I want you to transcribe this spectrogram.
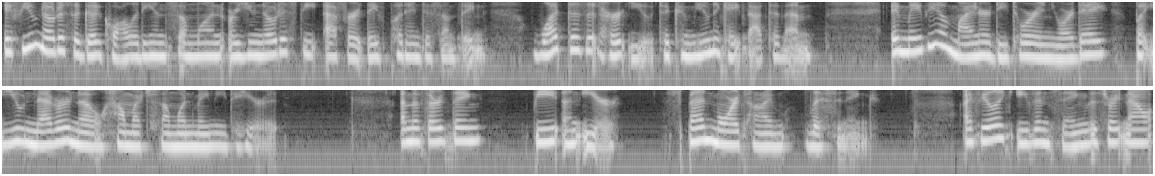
If you notice a good quality in someone or you notice the effort they've put into something, what does it hurt you to communicate that to them? It may be a minor detour in your day, but you never know how much someone may need to hear it. And the third thing, be an ear. Spend more time listening. I feel like even saying this right now,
